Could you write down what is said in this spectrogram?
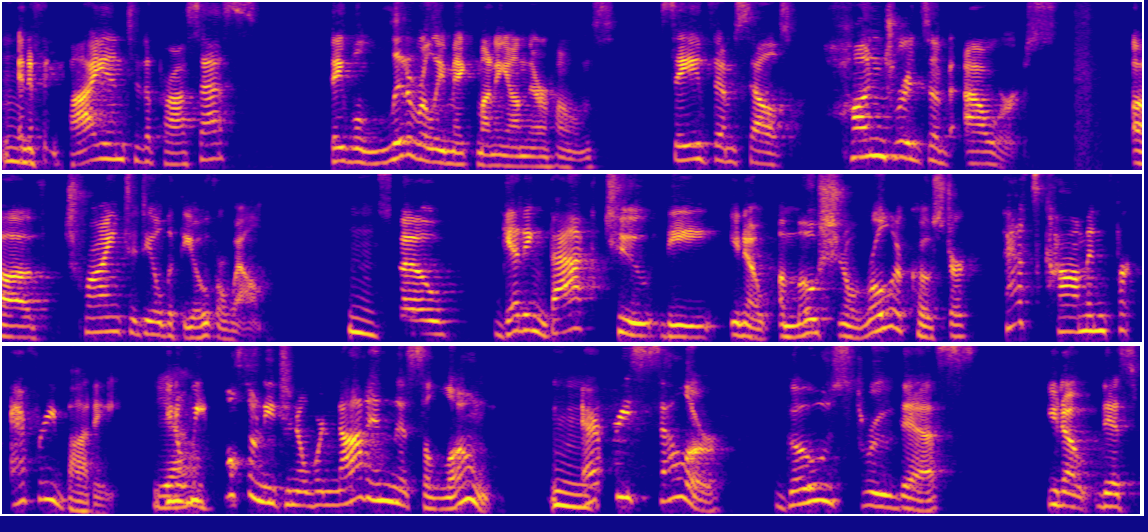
Mm. And if they buy into the process, they will literally make money on their homes, save themselves hundreds of hours of trying to deal with the overwhelm. Mm. So getting back to the, you know, emotional roller coaster, that's common for everybody. yeah. You know, we also need to know we're not in this alone. Mm. Every seller goes through this, you know, this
